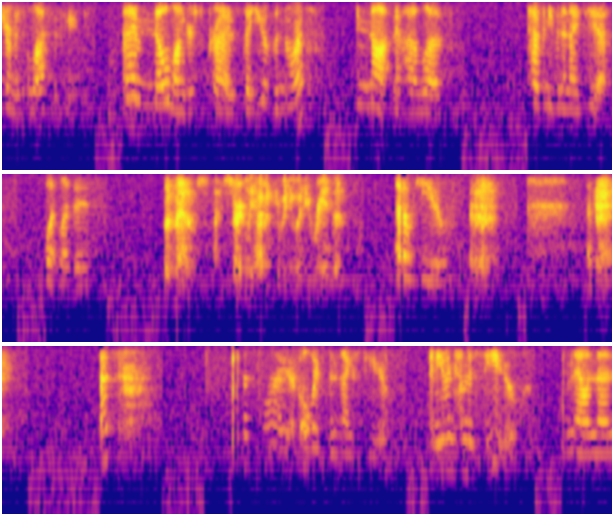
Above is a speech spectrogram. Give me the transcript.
German philosophy. And I am no longer surprised that you of the North do not know how to love haven't even an idea what love is. But, madam, I certainly haven't given you any reason. Oh, you. That's, that's why I've always been nice to you, and even come to see you now and then,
